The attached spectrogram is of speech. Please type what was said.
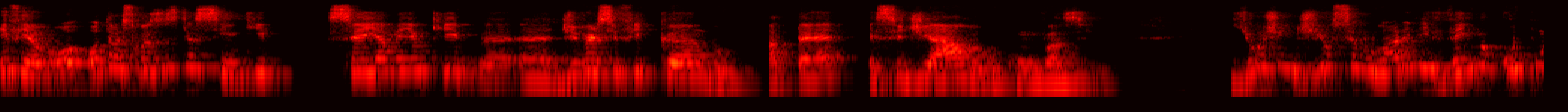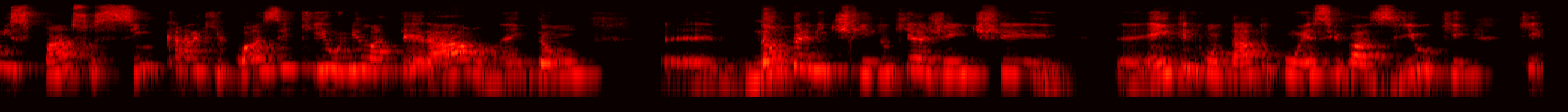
Enfim, outras coisas que assim que você ia meio que é, é, diversificando até esse diálogo com o vazio. E hoje em dia o celular ele vem e ocupa um espaço assim, cara, que quase que unilateral, né? Então, é, não permitindo que a gente é, entre em contato com esse vazio que, que,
